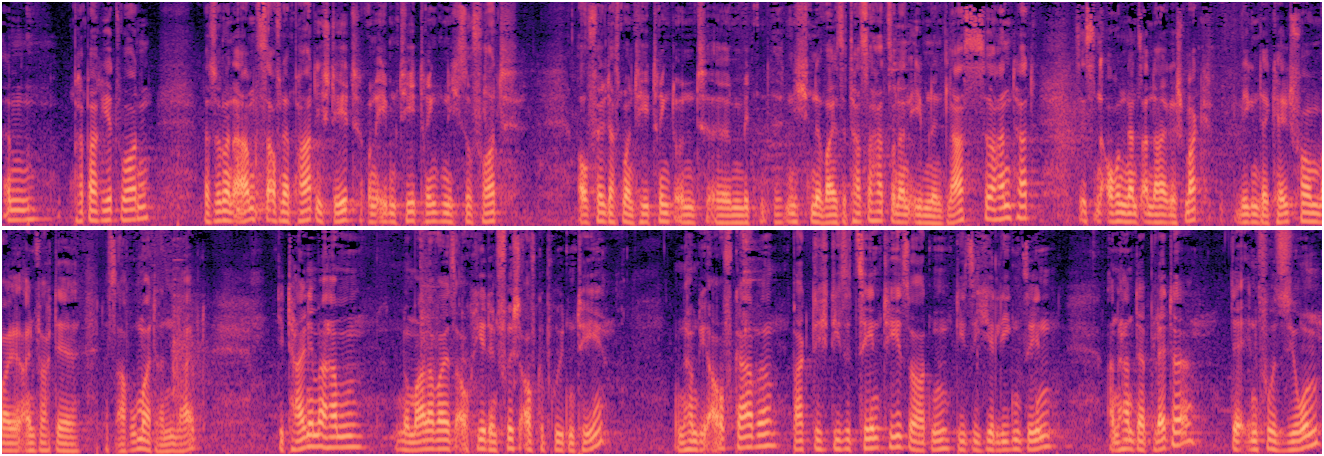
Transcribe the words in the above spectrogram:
ähm, präpariert worden, dass wenn man abends auf einer Party steht und eben Tee trinkt, nicht sofort auffällt, dass man Tee trinkt und äh, mit, nicht eine weiße Tasse hat, sondern eben ein Glas zur Hand hat. Es ist auch ein ganz anderer Geschmack wegen der Kelchform, weil einfach der, das Aroma drin bleibt. Die Teilnehmer haben normalerweise auch hier den frisch aufgebrühten Tee und haben die Aufgabe, praktisch diese zehn Teesorten, die Sie hier liegen sehen, anhand der Blätter, der Infusion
